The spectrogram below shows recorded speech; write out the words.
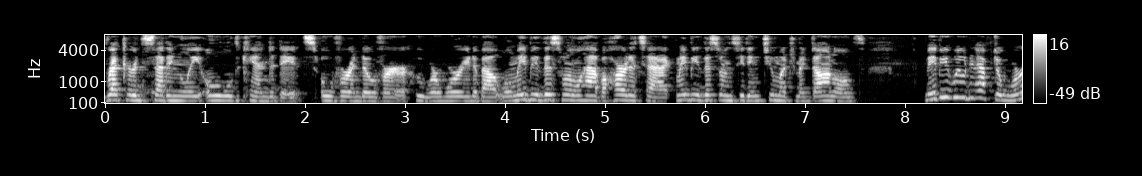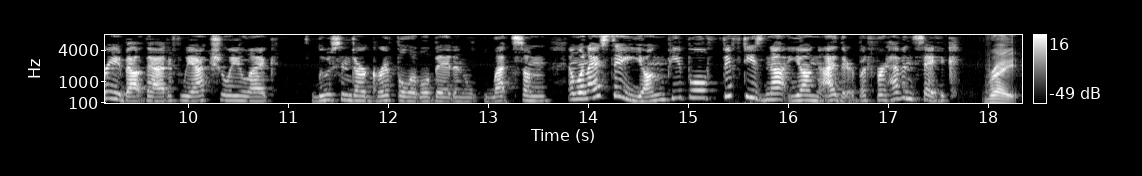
record-settingly old candidates over and over who are worried about, well, maybe this one will have a heart attack, maybe this one's eating too much McDonald's. Maybe we wouldn't have to worry about that if we actually like loosened our grip a little bit and let some. And when I say young people, 50 is not young either, but for heaven's sake. Right.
